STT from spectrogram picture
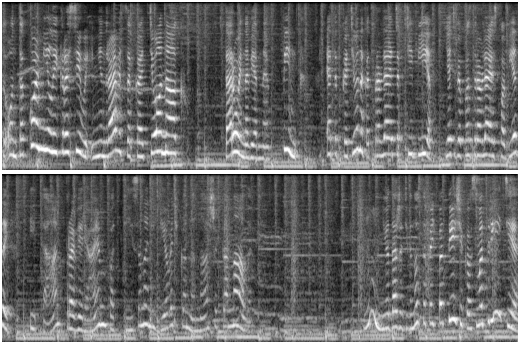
то он такой милый и красивый. И мне нравится котенок. Второй, наверное, Пинк. Этот котенок отправляется к тебе. Я тебя поздравляю с победой. Итак, проверяем, подписана ли девочка на наши каналы. У нее даже 95 подписчиков, смотрите!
